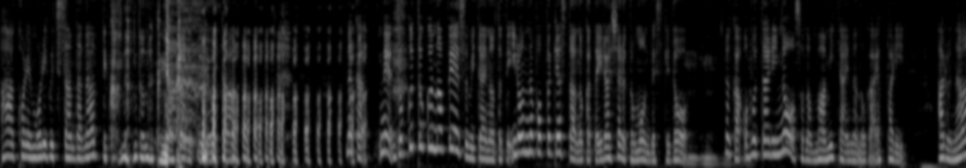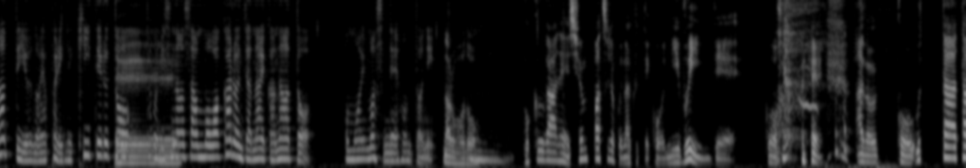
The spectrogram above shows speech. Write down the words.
ああ、これ森口さんだなってこうなんとなくわかるというか、なんかね、独特のペースみたいなのっていろんなポッドキャスターの方いらっしゃると思うんですけど、なんかお二人のその間みたいなのがやっぱりあるなっていうのをやっぱりね、聞いてると、多分リスナーさんもわかるんじゃないかなと思いますね、本当に。なるほど。うん僕がね、瞬発力なくて、こう、鈍いんで、こう、ね、あの、こう、打った球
